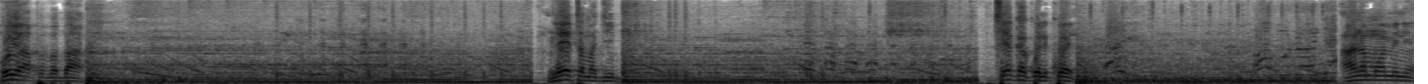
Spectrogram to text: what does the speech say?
Huyo hapa babako, mleta majibu, cheka kweli kweli, anamwaminia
